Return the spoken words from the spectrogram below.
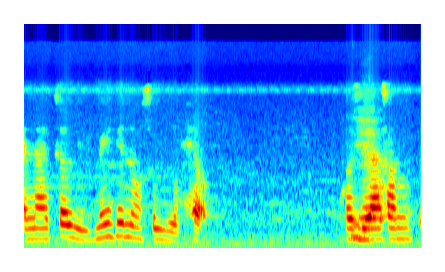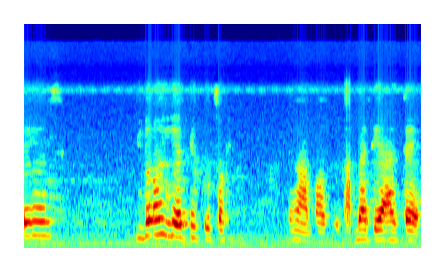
And I tell you, reading also will help. Because yeah. there are some things you don't hear people talking about it, but they are there.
